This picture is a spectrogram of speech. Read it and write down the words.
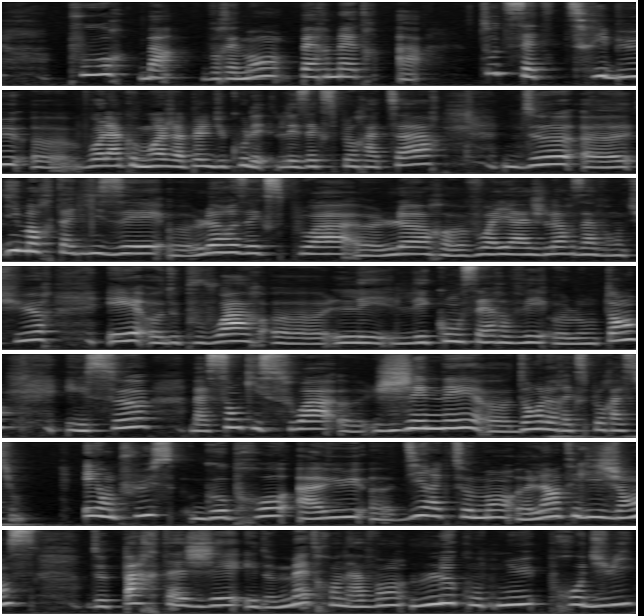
pour bah, vraiment permettre à toute cette tribu, euh, voilà que moi j'appelle du coup les, explorateurs, de euh, immortaliser euh, leurs exploits, leurs voyages, leurs aventures et de pouvoir les, conserver longtemps et ce, bah, sans qu'ils soient gênés dans leur exploration. Et en plus, GoPro a eu directement l'intelligence de partager et de mettre en avant le contenu produit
